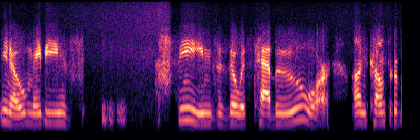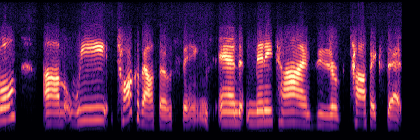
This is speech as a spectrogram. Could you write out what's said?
you know, maybe has seems as though it's taboo or uncomfortable, um, we talk about those things. And many times these are topics that,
